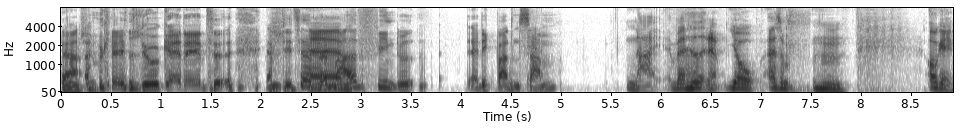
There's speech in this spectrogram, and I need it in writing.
Ja, YouTube. okay, look at it. Jamen, det ser da Øhm. meget fint ud. Er det ikke bare den samme? Nej, hvad hedder det? Jo, altså... Hmm. Okay,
